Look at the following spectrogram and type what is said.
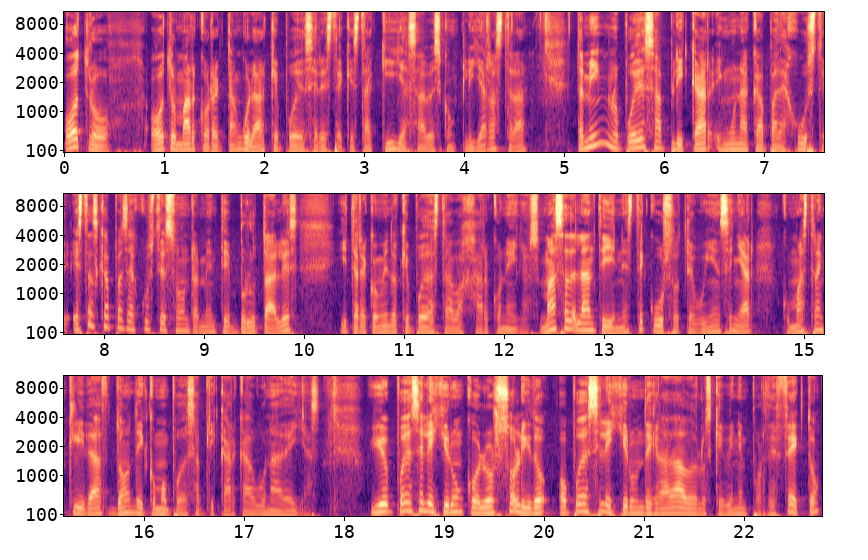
otro otro marco rectangular que puede ser este que está aquí, ya sabes, con clic y arrastrar. También lo puedes aplicar en una capa de ajuste. Estas capas de ajuste son realmente brutales y te recomiendo que puedas trabajar con ellos. Más adelante y en este curso te voy a enseñar con más tranquilidad dónde y cómo puedes aplicar cada una de ellas. Y puedes elegir un color sólido o puedes elegir un degradado de los que vienen por defecto.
